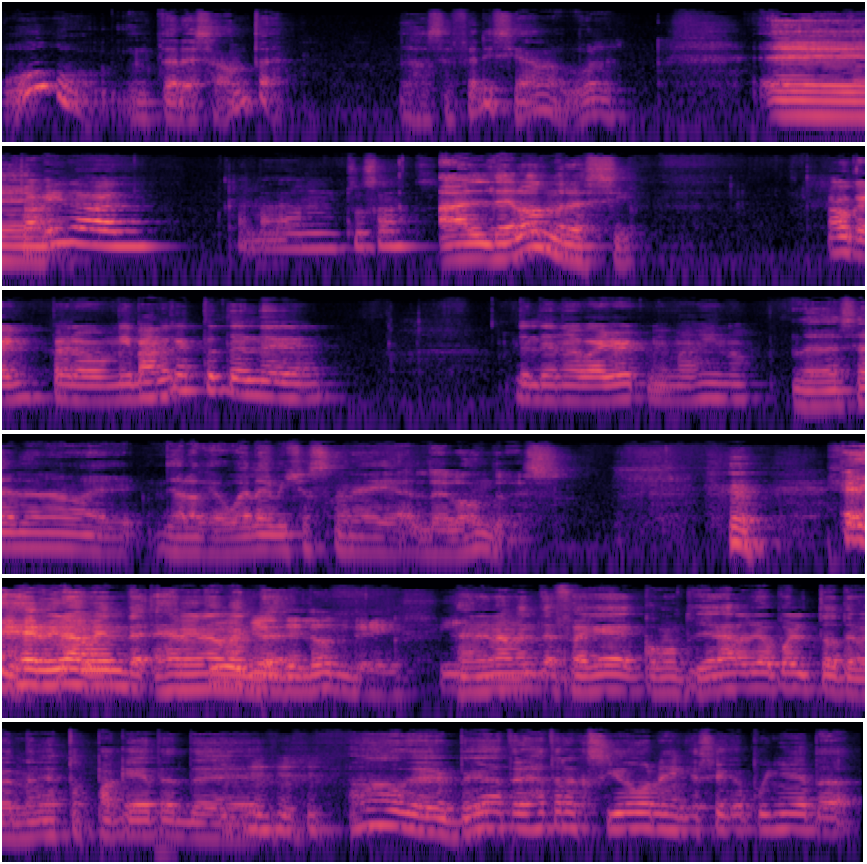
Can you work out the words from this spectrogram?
Uh, interesante. De José Feliciano, cool. Eh, ¿Tú has ido al, al Madame Tussauds? al de Londres, sí. Ok, pero mi mano que esto es del de, del de Nueva York, me imagino. Debe ser de Nueva York. Ya lo que huele bicho son ella, el de Londres. genuinamente, genuinamente. Londres. Genuinamente fue que como tú llegas al aeropuerto te venden estos paquetes de ah, de ve a tres atracciones y qué sé qué puñeta.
